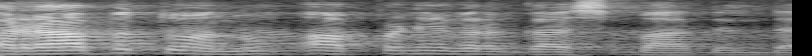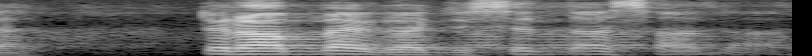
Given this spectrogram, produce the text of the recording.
ਰੱਬ ਤੁਹਾਨੂੰ ਆਪਣੇ ਵਰਗਾ ਸੁਭਾ ਦਿੰਦਾ ਤੇ ਰੱਬ ਹੈਗਾ ਜੀ ਸਿੱਧਾ ਸਾਦਾ,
